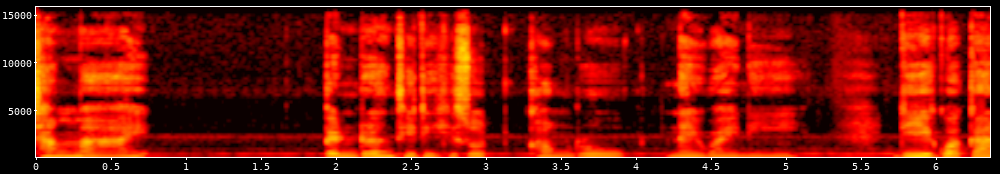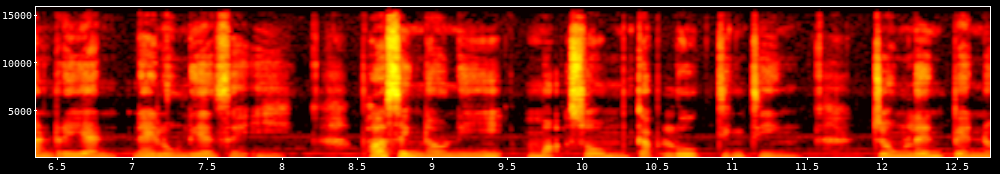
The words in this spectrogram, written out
ช่างไม้ เป็นเรื่องที่ดีที่สุดของลูกในวัยนี้ ดีกว่าการเรียนในโรงเรียนเสียอีก เพราะสิ่งเหล่านี้เหมาะสมกับลูกจริง ๆ จงเล่นเปียโน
